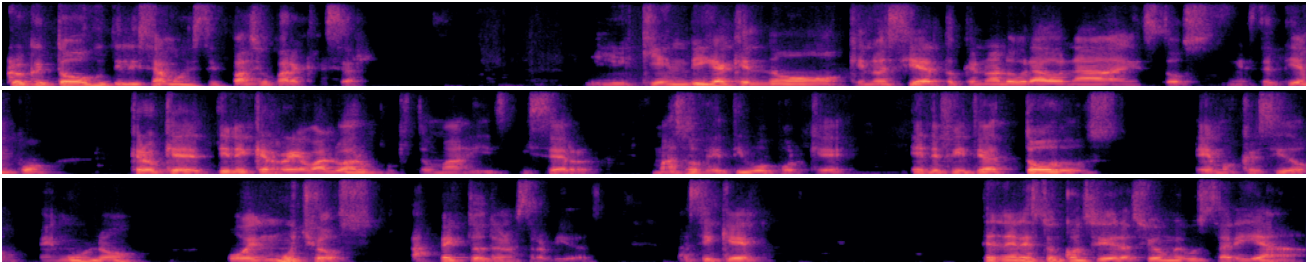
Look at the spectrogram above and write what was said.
creo que todos utilizamos este espacio para crecer. Y quien diga que no, que no es cierto, que no ha logrado nada en, estos, en este tiempo, creo que tiene que reevaluar un poquito más y, y ser más objetivo porque en definitiva todos hemos crecido en uno o en muchos aspectos de nuestras vidas. Así que tener esto en consideración me gustaría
